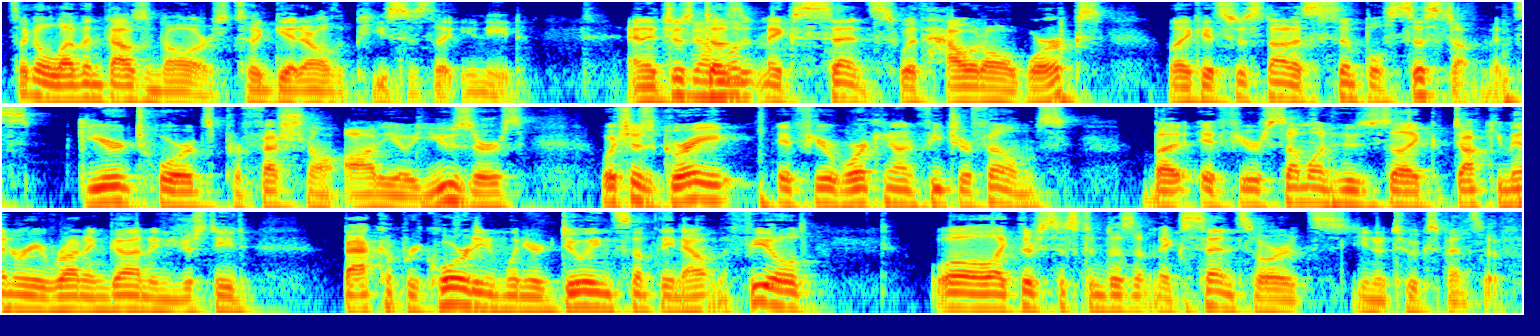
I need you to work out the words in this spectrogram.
it's like eleven thousand dollars to get all the pieces that you need. And it just Yeah, doesn't look- make sense with how it all works. Like it's just not a simple system. It's geared towards professional audio users, which is great if you're working on feature films. But if you're someone who's like documentary run and gun and you just need backup recording when you're doing something out in the field, well, like their system doesn't make sense or it's, you know, too expensive.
